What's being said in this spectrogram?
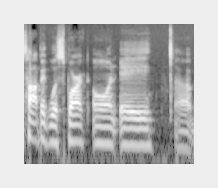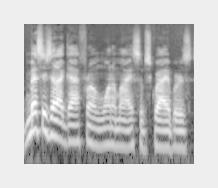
topic was sparked on a uh, message that I got from one of my subscribers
